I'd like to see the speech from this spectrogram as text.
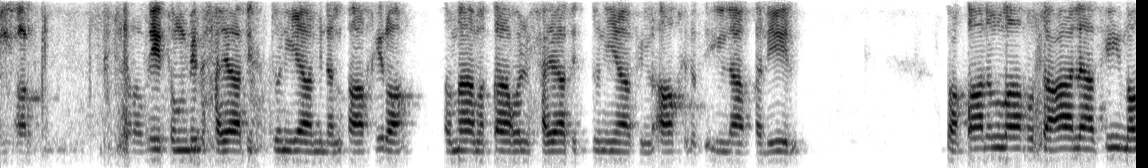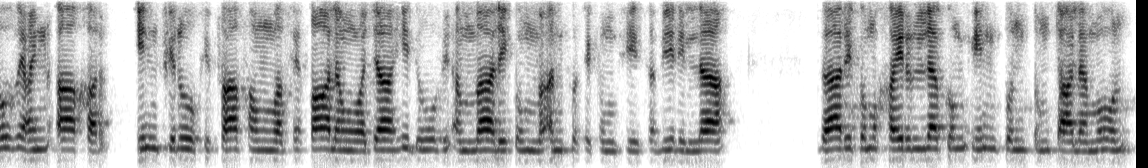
الأرض. رضيتم بالحياة الدنيا من الآخرة فما متاع الحياة الدنيا في الآخرة إلا قليل. وقال الله تعالى في موضع آخر انفروا خفافا وثقالا وجاهدوا بأموالكم وأنفسكم في سبيل الله. ذلكم خير لكم إن كنتم تعلمون.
